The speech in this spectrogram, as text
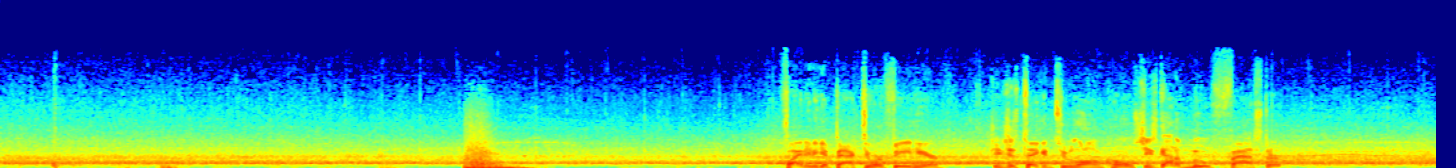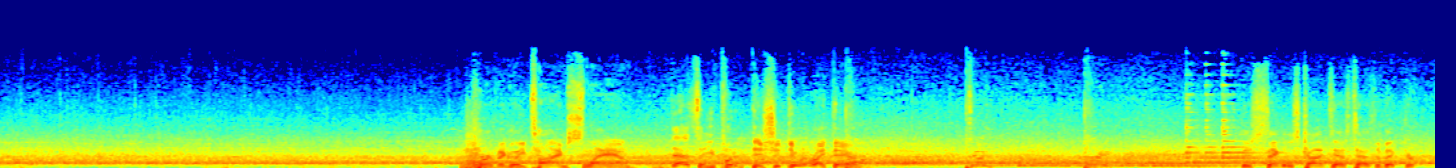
Fighting to get back to her feet here. She's just taking too long, Cole. She's got to move faster. Perfectly timed slam. That's how you put it. This should do it right there. This singles contest has a victor.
